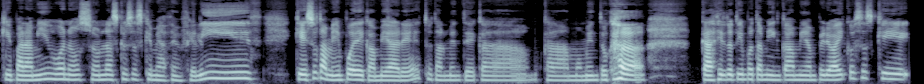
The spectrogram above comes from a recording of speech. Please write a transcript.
que para mí, bueno, son las cosas que me hacen feliz, que eso también puede cambiar, ¿eh? Totalmente, cada, cada momento, cada, cada cierto tiempo también cambian, pero hay cosas que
